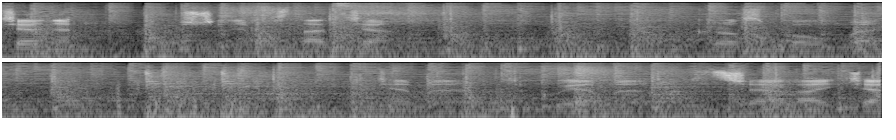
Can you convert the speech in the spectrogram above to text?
Starcie? Nie. Jeszcze nie ma starcia. Crossbowman. Idziemy, atakujemy, strzelajcie.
